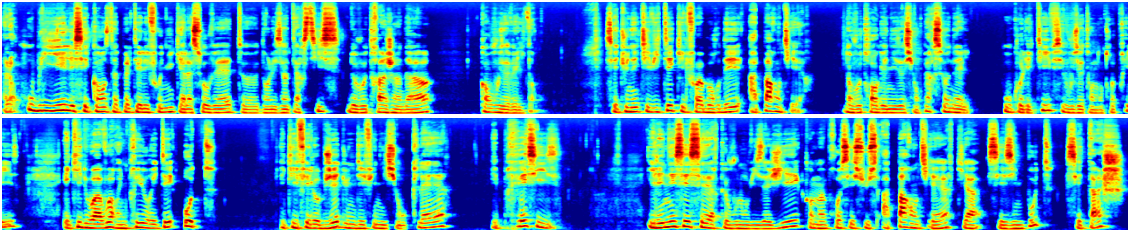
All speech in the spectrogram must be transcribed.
Alors oubliez les séquences d'appels téléphoniques à la sauvette euh, dans les interstices de votre agenda quand vous avez le temps. C'est une activité qu'il faut aborder à part entière dans votre organisation personnelle ou collective si vous êtes en entreprise et qui doit avoir une priorité haute et qui fait l'objet d'une définition claire et précise. Il est nécessaire que vous l'envisagiez comme un processus à part entière qui a ses inputs, ses tâches,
